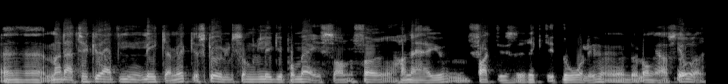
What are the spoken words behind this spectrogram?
Eh, Men där tycker jag att lika mycket skuld som ligger på Mason för han är ju faktiskt riktigt dålig under långa jo, stunder.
